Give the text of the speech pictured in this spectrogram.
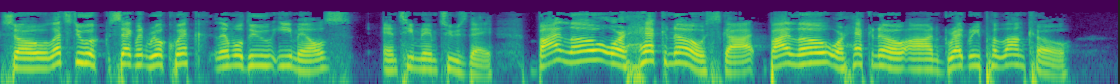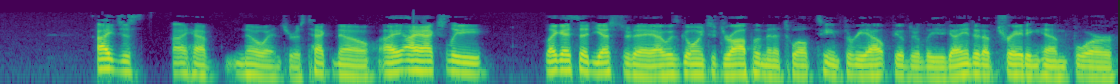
So let's do a segment real quick, then we'll do emails and Team Name Tuesday. Buy low or heck no, Scott? Buy low or heck no on Gregory Polanco? I just, I have no interest. Heck no. I, I actually, like I said yesterday, I was going to drop him in a 12 team three outfielder league. I ended up trading him for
